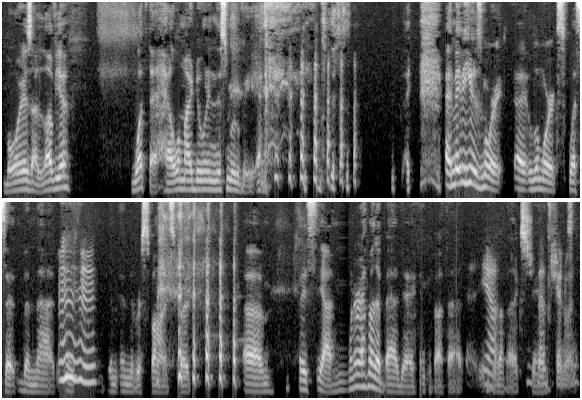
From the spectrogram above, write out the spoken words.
"Boys, I love you. What the hell am I doing in this movie?" And, maybe he was more uh, a little more explicit than that mhm. in, in the response. But um, it's yeah. Whenever I'm on a bad day, I think about that. Think yeah. about that exchange. That's a good one.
